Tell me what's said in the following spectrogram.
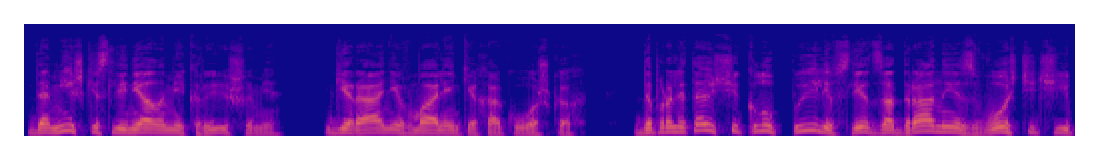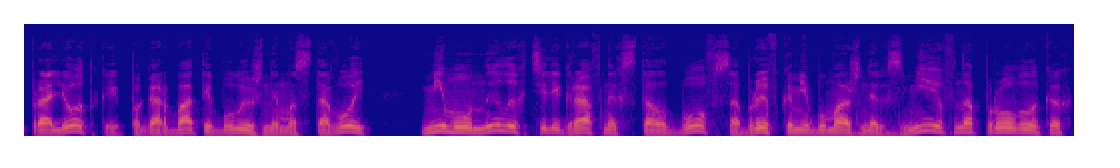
Домишки с линялыми крышами, герани в маленьких окошках, да пролетающий клуб пыли вслед за драные извозчичьей пролеткой по горбатой булыжной мостовой мимо унылых телеграфных столбов с обрывками бумажных змеев на проволоках,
